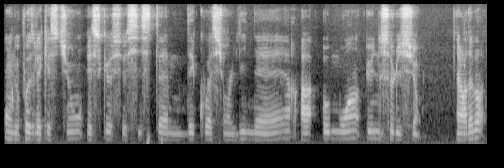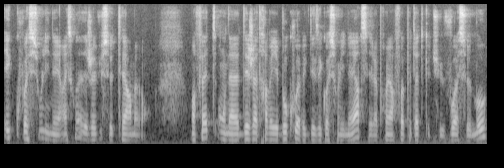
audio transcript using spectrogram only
on nous pose la question, est-ce que ce système d'équations linéaires a au moins une solution? Alors d'abord, équation linéaire, est-ce qu'on a déjà vu ce terme avant? En fait, on a déjà travaillé beaucoup avec des équations linéaires, c'est la première fois peut-être que tu vois ce mot,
